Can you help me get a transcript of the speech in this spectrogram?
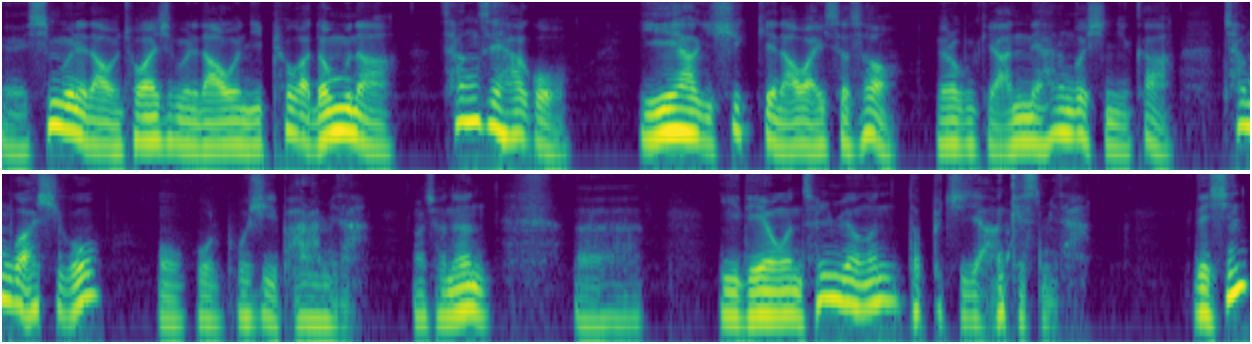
예, 신문에 나온 조간신문에 나온 이 표가 너무나 상세하고 이해하기 쉽게 나와 있어서 여러분께 안내하는 것이니까 참고하시고 어, 그걸 보시기 바랍니다. 어, 저는 어, 이 내용은 설명은 덧붙이지 않겠습니다. 그 대신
